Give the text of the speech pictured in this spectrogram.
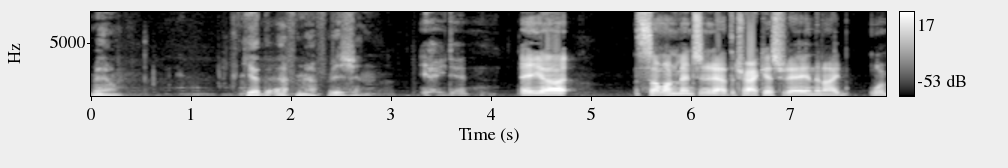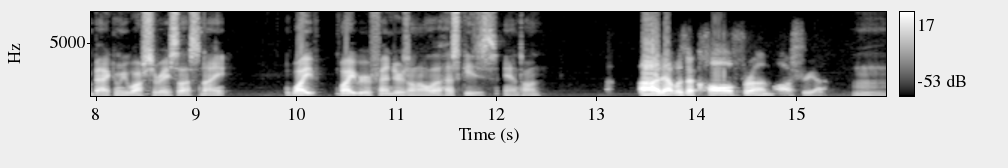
Yeah. He had the FMF vision. Yeah, he did. Hey, uh, someone mentioned it at the track yesterday, and then I went back and rewatched the race last night. White white rear fenders on all the Huskies, Anton. Uh, that was a call from Austria. Hmm.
